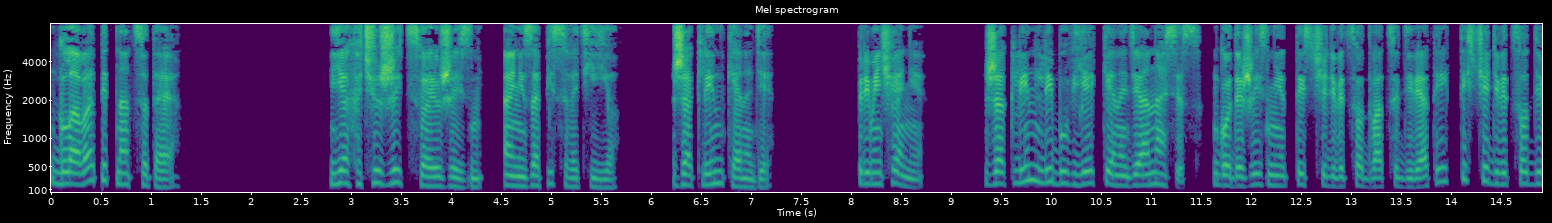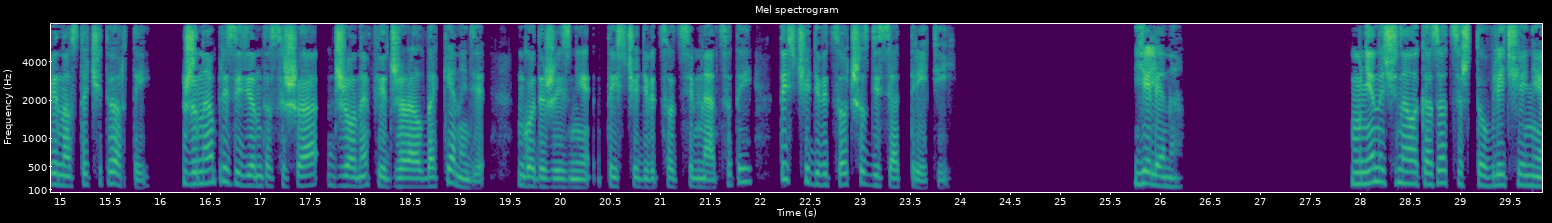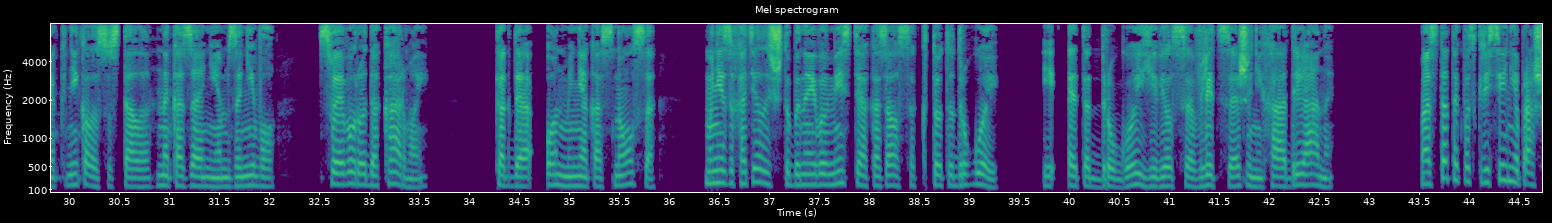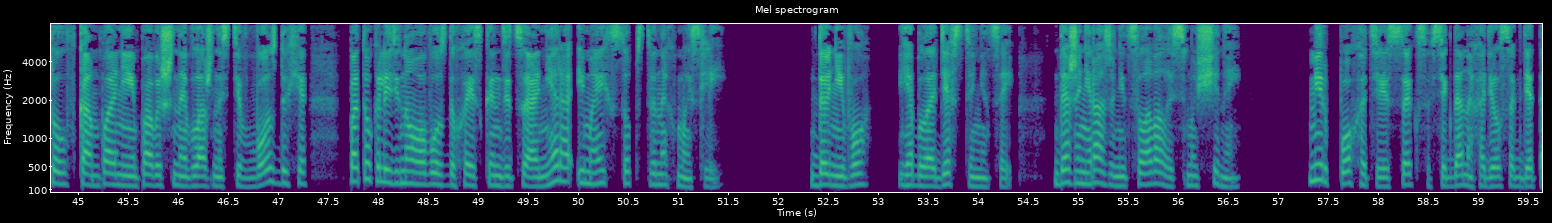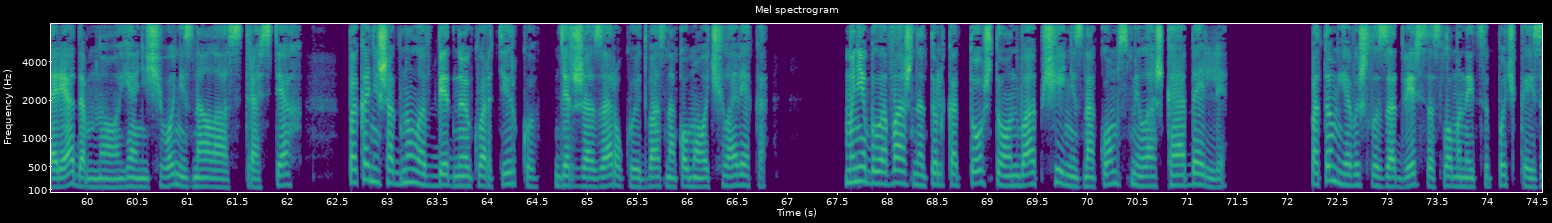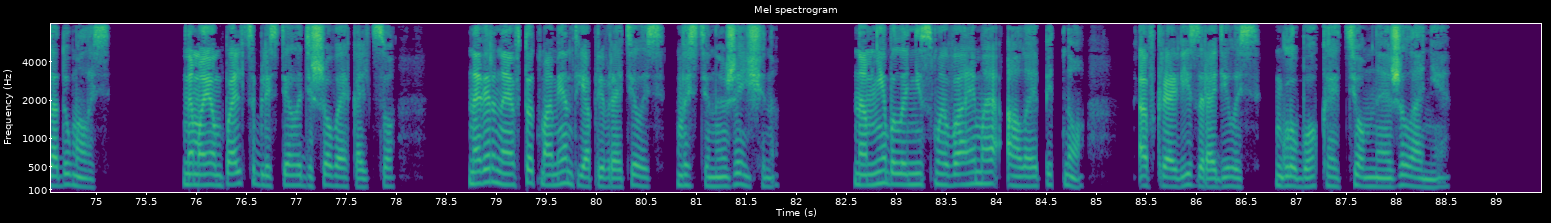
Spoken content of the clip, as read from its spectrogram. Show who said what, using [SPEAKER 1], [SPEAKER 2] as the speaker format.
[SPEAKER 1] Глава 15. Я хочу жить свою жизнь, а не записывать ее. Жаклин Кеннеди. Примечание. Жаклин Либувье Кеннеди Анасис. Годы жизни 1929-1994. Жена президента США Джона Фиджералда Кеннеди. Годы жизни 1917-1963. Елена. Мне начинало казаться, что влечение к Николасу стало наказанием за него, своего рода кармой. Когда он меня коснулся, мне захотелось, чтобы на его месте оказался кто-то другой, и этот другой явился в лице жениха Адрианы. Остаток воскресенья прошел в компании повышенной влажности в воздухе, потока ледяного воздуха из кондиционера и моих собственных мыслей. До него я была девственницей, даже ни разу не целовалась с мужчиной. Мир похоти и секса всегда находился где-то рядом, но я ничего не знала о страстях, пока не шагнула в бедную квартирку, держа за руку едва знакомого человека. Мне было важно только то, что он вообще не знаком с милашкой Абелли. Потом я вышла за дверь со сломанной цепочкой и задумалась. На моем пальце блестело дешевое кольцо. Наверное, в тот момент я превратилась в истинную женщину. На мне было несмываемое алое пятно — а в крови зародилось глубокое темное желание.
